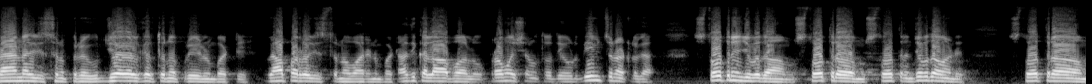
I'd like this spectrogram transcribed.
ప్రయాణాలు చేస్తున్న ప్రియులు ఉద్యోగాలకు వెళ్తున్న ప్రియులను బట్టి వ్యాపారాలు చేస్తున్న వారిని బట్టి అధిక లాభాలు ప్రమోషన్లతో దేవుడు దీవించినట్లుగా స్తోత్రం చెబుదాం. స్తోత్రం స్తోత్రం చెబుదామండి. స్తోత్రం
